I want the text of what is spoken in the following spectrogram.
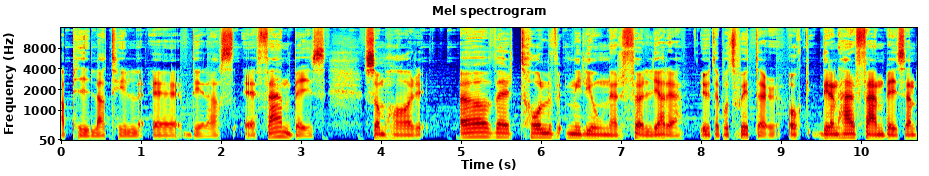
appeala till eh, deras eh, fanbase som har över 12 miljoner följare ute på Twitter och det är den här fanbasen,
